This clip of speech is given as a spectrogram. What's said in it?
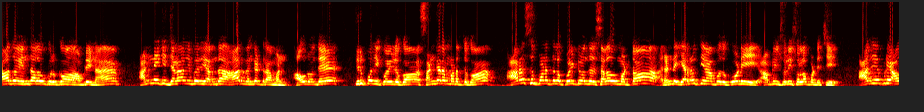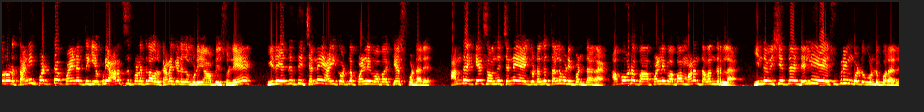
வாதம் எந்த அளவுக்கு இருக்கும் அப்படின்னா அன்னைக்கு ஜனாதிபதியா இருந்த ஆர் வெங்கட்ராமன் அவர் வந்து திருப்பதி கோயிலுக்கும் சங்கர மடத்துக்கும் அரசு பணத்துல போயிட்டு வந்த செலவு மட்டும் ரெண்டு இருநூத்தி நாற்பது கோடி அப்படின்னு சொல்லி சொல்லப்பட்டுச்சு. அது எப்படி அவரோட தனிப்பட்ட பயணத்துக்கு எப்படி அரசு பணத்துல அவர் கணக்கு எழுத முடியும் அப்படின்னு சொல்லி இதை எதிர்த்து சென்னை ஹைகோர்ட்ல பழனி பாபா கேஸ் போட்டாரு. அந்த கேஸை வந்து சென்னை ஹைகோர்ட் வந்து தள்ளுபடி பண்ணிட்டாங்க. அப்போ கூட பா- பழனி பாபா மனம் தளர்ந்துடல இந்த விஷயத்த டெல்லி சுப்ரீம் கோர்ட்டு கொண்டு போறாரு.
